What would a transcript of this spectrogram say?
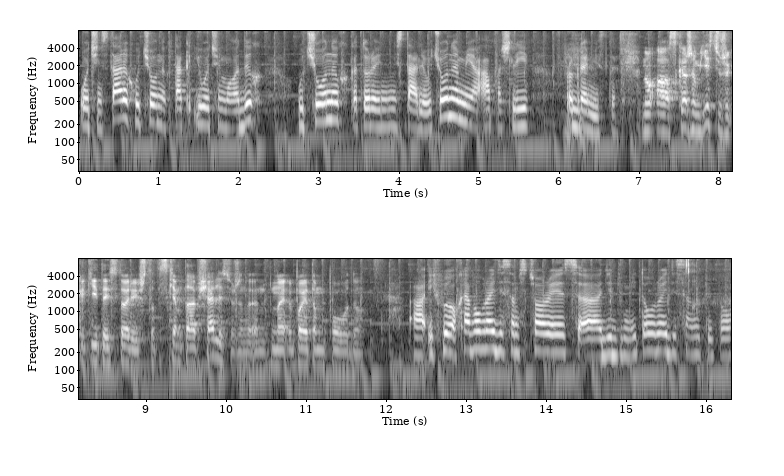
очень старых ученых, так и очень молодых ученых, которые не стали учеными, а пошли в программисты. Ну, а скажем, есть уже какие-то истории, что-то с кем-то общались уже на- на- по этому поводу? Uh, if you have already some stories, uh, did you meet already some people?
